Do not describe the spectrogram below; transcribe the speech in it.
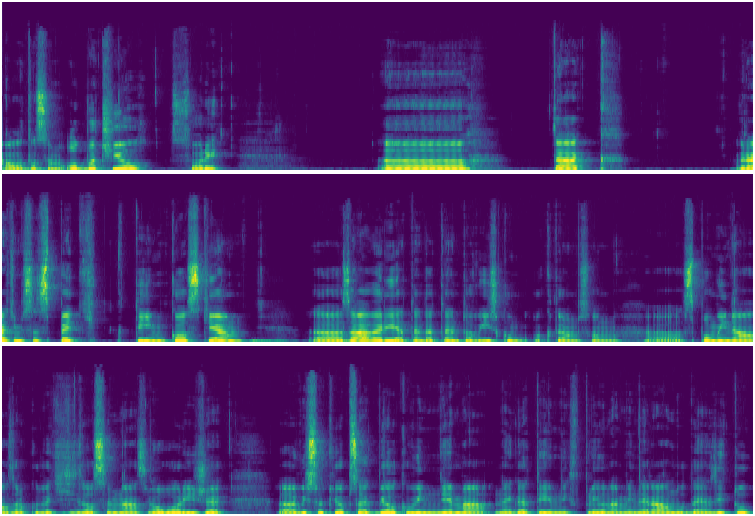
Ale to som odbočil, sorry. Uh, tak vrátim sa späť k tým kostiam. Uh, závery a teda tento výskum, o ktorom som uh, spomínal z roku 2018 hovorí, že vysoký obsah bielkovín nemá negatívny vplyv na minerálnu denzitu,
